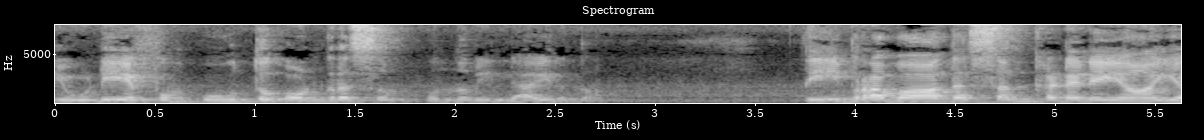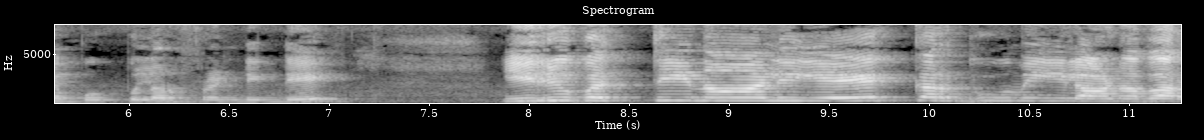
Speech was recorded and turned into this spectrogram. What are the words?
യു ഡി എഫും കൂത്തു കോൺഗ്രസും ഒന്നുമില്ലായിരുന്നു. തീവ്രവാദ സംഘടനയായ പോപ്പുലർ ഫ്രണ്ടിന്റെ ഇരുപത്തിനാല് ഏക്കർ ഭൂമിയിലാണ് അവർ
